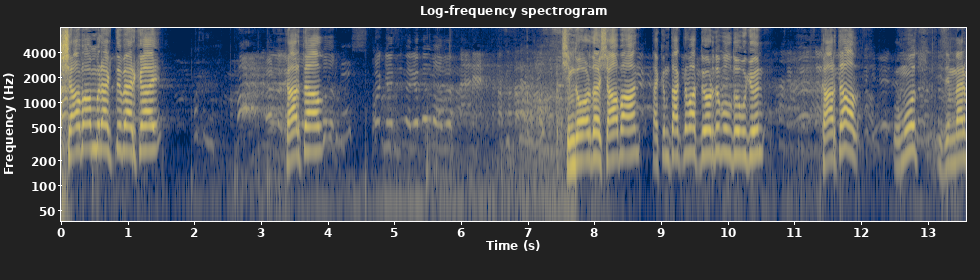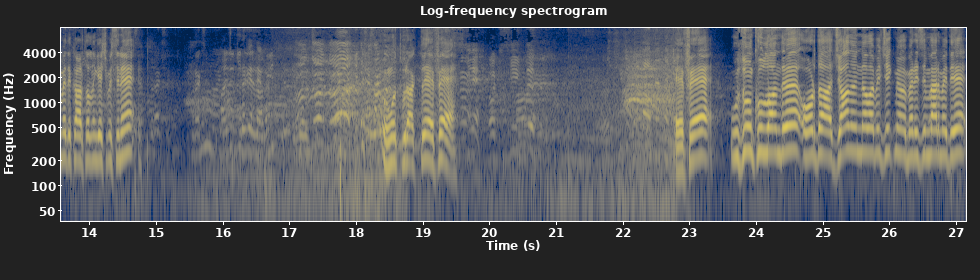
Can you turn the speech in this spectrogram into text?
Şaban bıraktı Berkay. Kartal. Şimdi orada Şaban takım taklavat 4'ü buldu bugün. Kartal. Umut izin vermedi Kartal'ın geçmesine. Umut bıraktı Efe. Efe uzun kullandı. Orada Can önüne alabilecek mi? Ömer izin vermedi.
